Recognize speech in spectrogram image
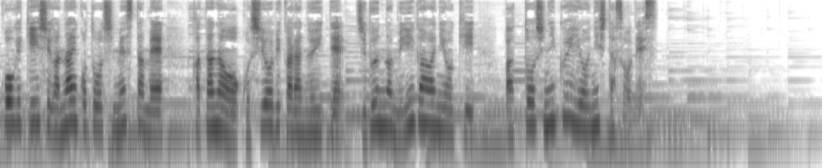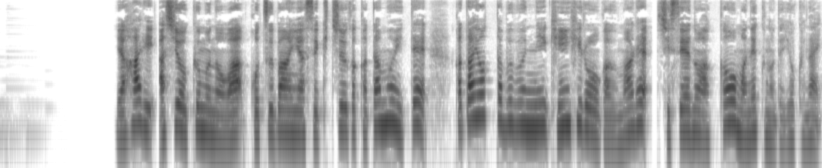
攻撃意志がないことを示すため刀を腰帯から抜いて自分の右側に置き抜刀しにくいようにしたそうです。やはり足を組むのは骨盤や脊柱が傾いて偏った部分に筋疲労が生まれ姿勢の悪化を招くので良くない。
